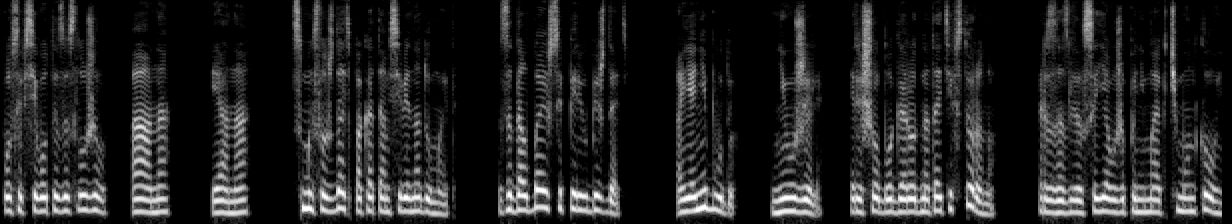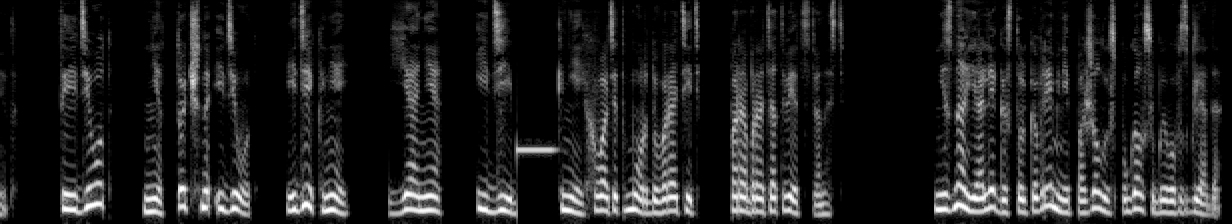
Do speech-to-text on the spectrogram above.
После всего ты заслужил. А она? И она? Смысл ждать, пока там себе надумает. Задолбаешься переубеждать. А я не буду. Неужели? Решил благородно отойти в сторону. Разозлился я, уже понимая, к чему он клонит. Ты идиот? Нет, точно идиот. Иди к ней. Я не... Иди, к ней, хватит морду воротить, пора брать ответственность. Не зная я Олега столько времени, пожалуй, испугался бы его взгляда.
